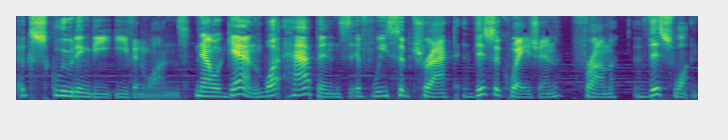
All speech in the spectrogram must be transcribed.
excluding the even ones. Now again, what happens if we subtract this equation from this one?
